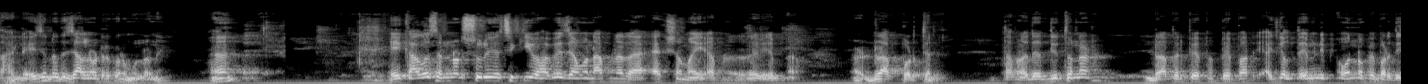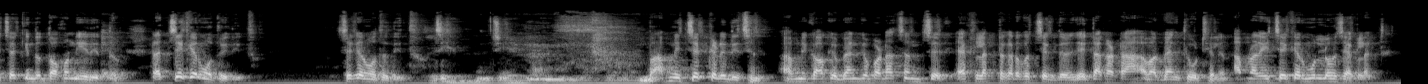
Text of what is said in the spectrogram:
তাহলে এই জন্য জাল নোটের কোনো মূল্য নেই হ্যাঁ? এই কাগজের নোট শুরু হয়েছে কীভাবে? যেমন আপনারা এক সময় আপনারা ড্রাফট করতেন তা আপনাদের দিত না? ড্রাফের পেপার, আজকাল তো এমনি অন্য পেপার দিচ্ছে, কিন্তু তখন ইয়ে দিত। চেকের মতোই দিত। চেকের মতো দিত। জি জি। বা আপনি চেক কেটে দিচ্ছেন। আপনি কাউকে ব্যাংকে পাঠাচ্ছেন চেক, এক লাখ টাকার ওপর চেক দেবেন যে টাকাটা আমার ব্যাংক থেকে উঠেলেন আপনার এই চেকের মূল্য হচ্ছে এক লাখ টাকা।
